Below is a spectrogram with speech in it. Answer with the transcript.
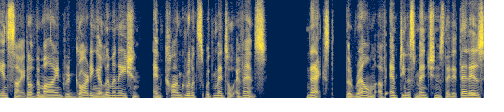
insight of the mind regarding elimination, and congruence with mental events. Next, the realm of emptiness mentions that it that is,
